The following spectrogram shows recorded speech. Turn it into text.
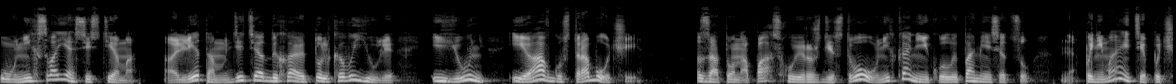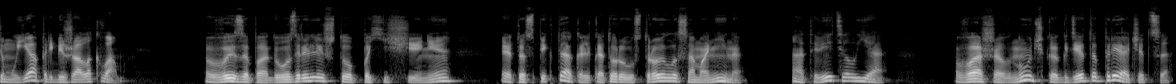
«У них своя система. Летом дети отдыхают только в июле, июнь и август рабочие. Зато на Пасху и Рождество у них каникулы по месяцу. Понимаете, почему я прибежала к вам? Вы заподозрили, что похищение — это спектакль, который устроила сама Нина, — ответил я. Ваша внучка где-то прячется,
